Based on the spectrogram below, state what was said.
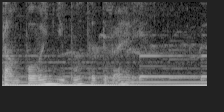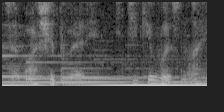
Там повинні бути двері. Це ваші двері, і тільки ви знаєте,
